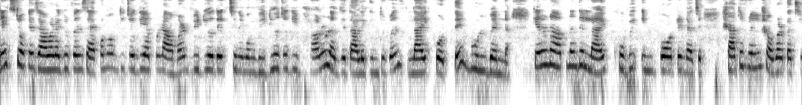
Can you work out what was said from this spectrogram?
নেক্সট স্টকে যাওয়ার আগে ফ্রেন্ডস এখন অবধি যদি আপনারা আমার ভিডিও দেখছেন এবং ভিডিও যদি ভালো লাগে, তাহলে কিন্তু ফ্রেন্ডস লাইক করতে ভুলবেন না। কেননা আপনাদের লাইক খুবই ইম্পর্টেন্ট আছে। সাথে ফ্রেন্ডস সবার কাছে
